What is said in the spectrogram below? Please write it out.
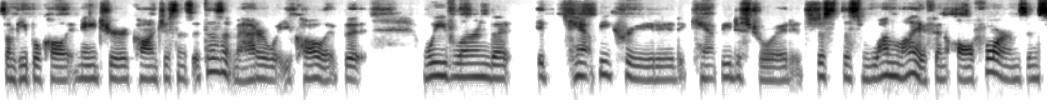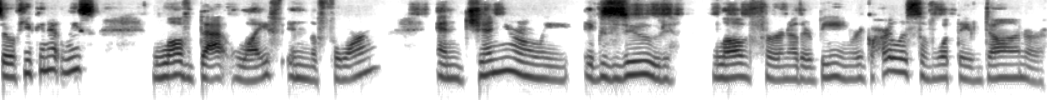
some people call it nature, consciousness. It doesn't matter what you call it, but we've learned that it can't be created, it can't be destroyed. It's just this one life in all forms. And so if you can at least love that life in the form and genuinely exude love for another being, regardless of what they've done or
